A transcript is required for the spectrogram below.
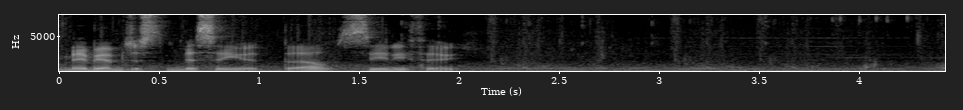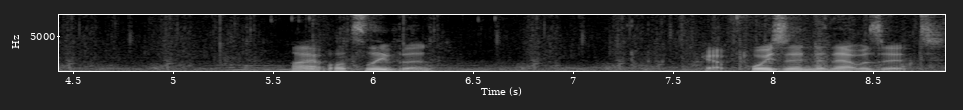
Maybe I'm just missing it, but I don't see anything. Alright, let's leave then. Got poisoned and that was it.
